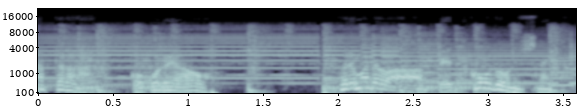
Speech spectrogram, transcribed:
なったらここで会おう。それまでは別行動にしないか。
